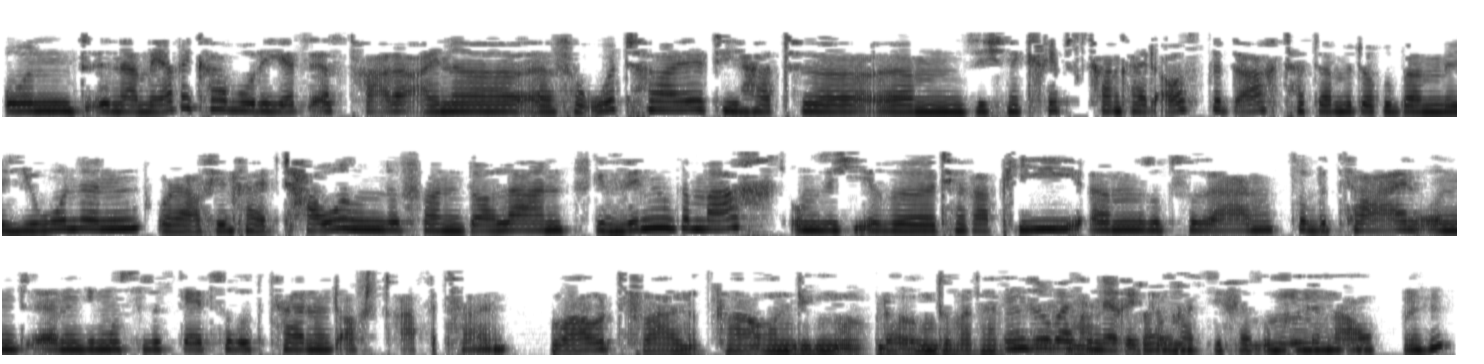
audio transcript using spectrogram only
Und in Amerika wurde jetzt erst gerade eine äh, verurteilt, die hatte ähm, sich eine Krebskrankheit ausgedacht, hat damit auch über Millionen oder auf jeden Fall Tausende von Dollar Gewinn gemacht, um sich ihre Therapie ähm, sozusagen zu bezahlen und ähm, die musste das Geld zurückzahlen und auch Strafe zahlen. Crowdfunding oder irgend sowas hat sie Sowas in der Richtung hat sie versucht, mhm. genau. Mhm.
